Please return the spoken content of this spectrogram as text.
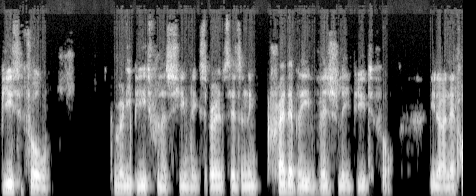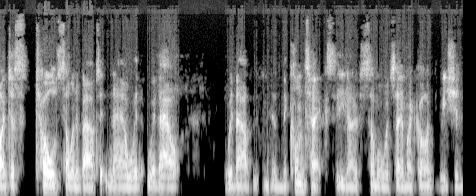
beautiful, really beautiful as human experiences, and incredibly visually beautiful. You know, and if I just told someone about it now with without without the, the, context, you know, someone would say, oh "My God, we should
